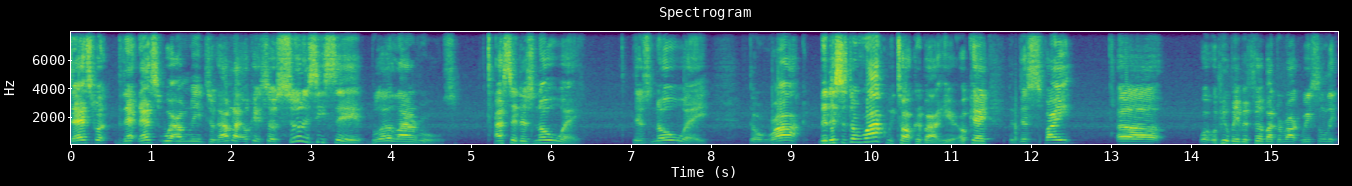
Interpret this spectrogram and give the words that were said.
That's what that that's where I'm leaning to. I'm like, okay, so as soon as he said bloodline rules, I said there's no way. There's no way the Rock this is the Rock we talking about here, okay? Despite uh what, what people maybe feel about the Rock recently,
